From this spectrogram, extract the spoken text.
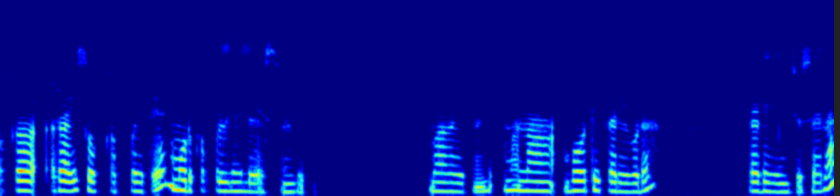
ఒక రైస్ ఒక కప్పు అయితే మూడు కప్పులు నీళ్ళు వేస్తుంది. బాగా అవుతుంది. మన బోటీ కర్రీ కూడా రెడీ అయింది చూసారా?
